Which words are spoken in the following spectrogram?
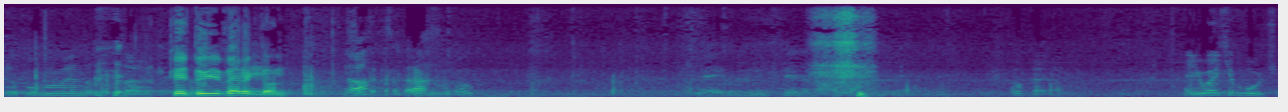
En op het moment dat dat... eh, Oké, doe je werk dan. Ja, dat doe ik ook. Nee, we moeten niet vinden, Oké. Hey, hoe heet je broertje?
